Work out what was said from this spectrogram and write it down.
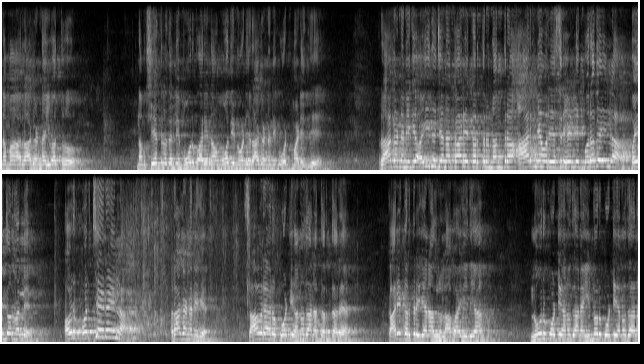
ನಮ್ಮ ರಾಘಣ್ಣ ಇವತ್ತು ನಮ್ಮ ಕ್ಷೇತ್ರದಲ್ಲಿ ಮೂರು ಬಾರಿ ನಾವು ಮೋದಿ ನೋಡಿ ರಾಘಣ್ಣನಿಗೆ ವೋಟ್ ಮಾಡಿದ್ವಿ. ರಾಘಣ್ಣನಿಗೆ ಐದು ಜನ ಕಾರ್ಯಕರ್ತರ ನಂತರ ಆರನೇ ಅವರ ಹೆಸರು ಹೇಳಲಿಕ್ಕೆ ಬರೋದೇ ಇಲ್ಲ ಬೈಂದೂರಿನಲ್ಲಿ. ಅವ್ರ ಪರಿಚಯನೇ ಇಲ್ಲ ರಾಘಣ್ಣನಿಗೆ. ಸಾವಿರಾರು ಕೋಟಿ ಅನುದಾನ ತರ್ತಾರೆ. ಕಾರ್ಯಕರ್ತರಿಗೆ ಏನಾದರೂ ಲಾಭ ಆಗಿದೆಯಾ? ನೂರು ಕೋಟಿ ಅನುದಾನ, ಇನ್ನೂರು ಕೋಟಿ ಅನುದಾನ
